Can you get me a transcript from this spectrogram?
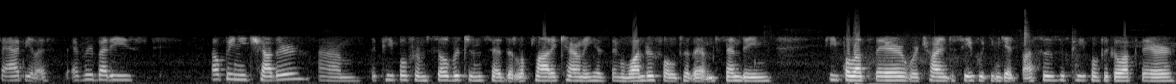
fabulous. Everybody's helping each other. Um, the people from Silverton said that La Plata County has been wonderful to them, sending people up there. We're trying to see if we can get buses of people to go up there,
